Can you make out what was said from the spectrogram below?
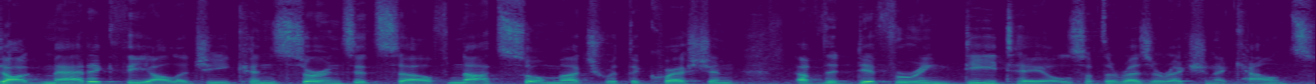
Dogmatic theology concerns itself not so much with the question of the differing details of the resurrection accounts,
